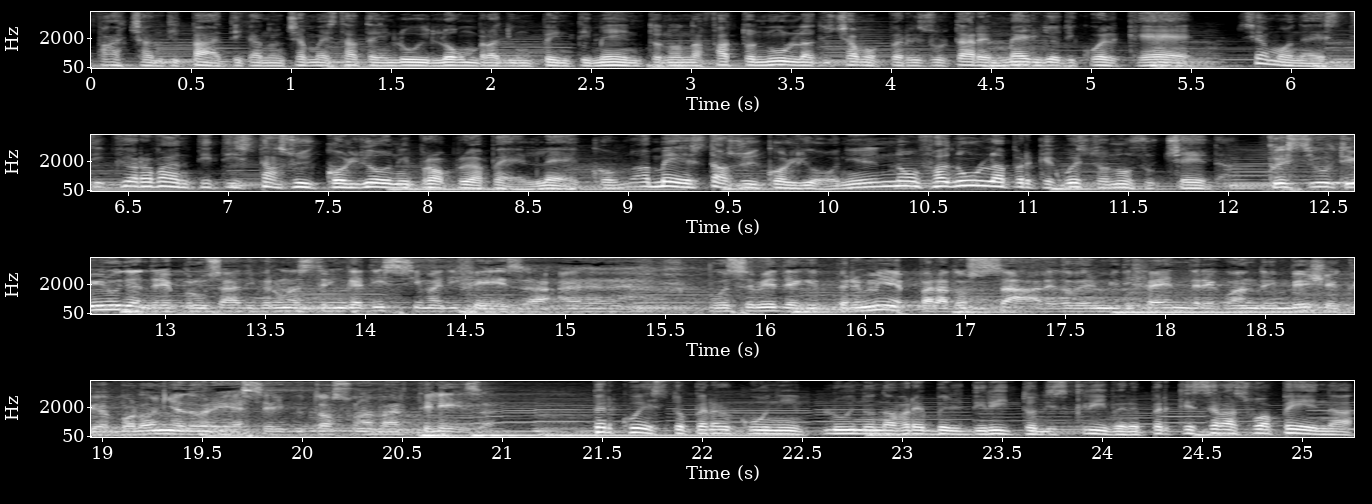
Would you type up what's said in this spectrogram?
faccia antipatica, non c'è mai stata in lui l'ombra di un pentimento, non ha fatto nulla, diciamo, per risultare meglio di quel che è. Siamo onesti, Fioravanti ti sta sui coglioni proprio a pelle, ecco, a me sta sui coglioni, non fa nulla perché questo non succeda. Questi ultimi minuti andrebbero usati per una stringatissima difesa. Eh, voi sapete che per me è paradossale dovermi difendere quando invece qui a Bologna dovrei essere piuttosto una parte lesa. Per questo per alcuni lui non avrebbe il diritto di scrivere perché se la sua pena,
